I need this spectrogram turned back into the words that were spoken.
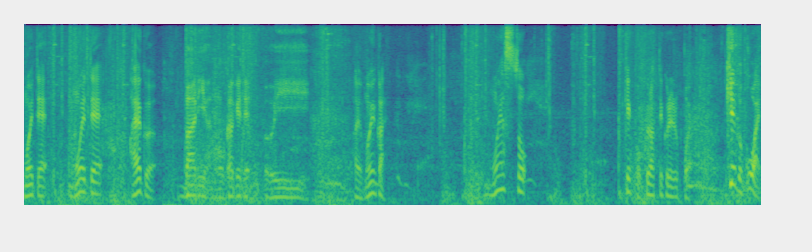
燃えて燃えて早く。バリアのおかげで。ういはい燃えんかい。燃やすと結構食らってくれるっぽい。けど怖い。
